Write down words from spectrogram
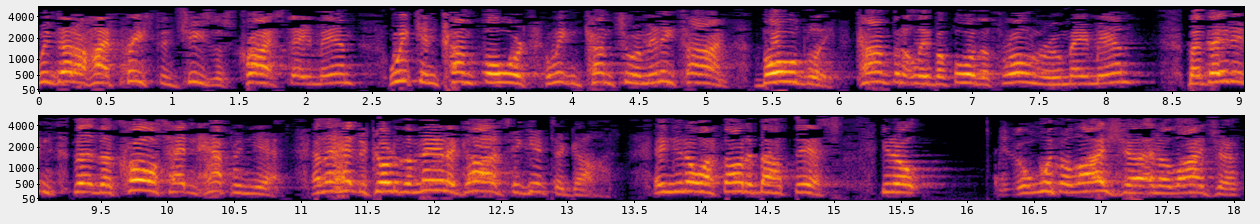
We've got our high priest in Jesus Christ. Amen. We can come forward and we can come to Him anytime, boldly, confidently before the throne room. Amen. But they didn't, the, the cross hadn't happened yet. And they had to go to the man of God to get to God. And you know, I thought about this. You know, with Elijah and Elisha,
